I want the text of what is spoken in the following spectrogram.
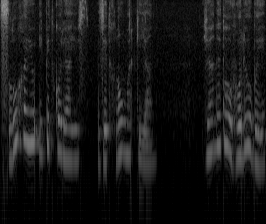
Слухаю і підкоряюсь, зітхнув Маркіян. Я недовго, любий,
